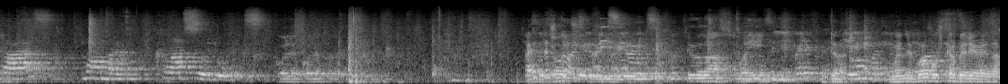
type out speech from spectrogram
у вас номер класу люкс. Коля, Коля, Коля. А это что, фиксируется? Ти у нас свої. Так, у мене бабушка беременна.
